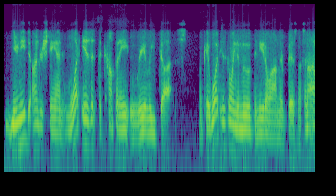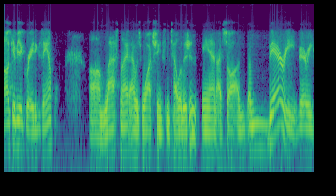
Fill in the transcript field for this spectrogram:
you need to understand what is it the company really does. Okay, what is going to move the needle on their business? And I'll give you a great example. Um, last night I was watching some television and I saw a, a very, very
